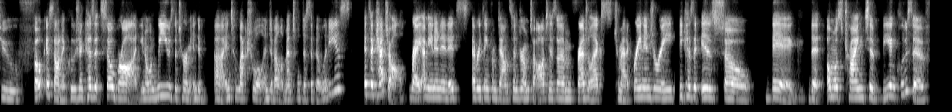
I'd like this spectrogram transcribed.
to focus on inclusion because it's so broad. You know, when we use the term uh, intellectual and developmental disabilities, it's a catch-all, right? I mean, and it, it's everything from Down syndrome to autism, Fragile X, traumatic brain injury, because it is so big that almost trying to be inclusive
